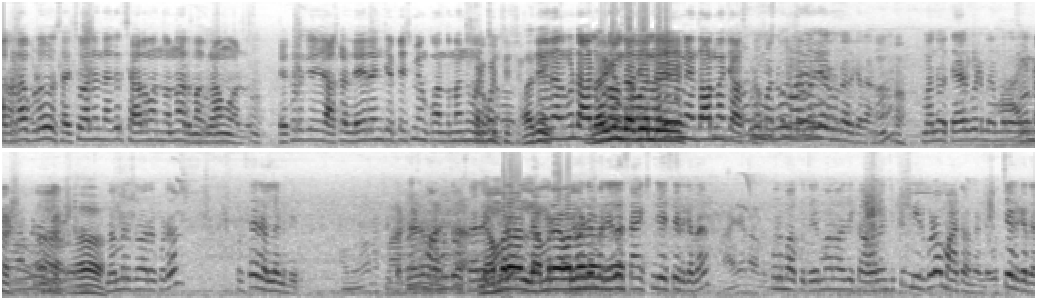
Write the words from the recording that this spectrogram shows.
అక్కడ ఇప్పుడు సచివాలయం దగ్గర చాలా మంది ఉన్నారు మా గ్రామం వాళ్ళు. ఎక్కడికి అక్కడ లేరని చెప్పేసి మేము కొంతమంది వచ్చాం. లేదనుకుంటే మేము ధర్నా చేస్తాం. మన ఊరు మెంబర్ గారు ఉన్నారు కదా. మన తేరగూడ మెంబర్ మెంబర్ ద్వారా కూడా ఒకసారి వెళ్ళండి మీరు. శాంక్షన్ చేశారు కదా. మరి మాకు తీర్మానం అది కావాలని చెప్పి మీరు కూడా మాట అనండి. వచ్చారు కదా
